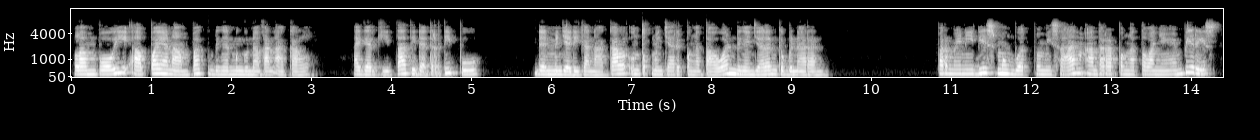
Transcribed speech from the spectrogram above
lampaui apa yang nampak dengan menggunakan akal, agar kita tidak tertipu dan menjadikan akal untuk mencari pengetahuan dengan jalan kebenaran. Parmenides membuat pemisahan antara pengetahuan yang empiris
